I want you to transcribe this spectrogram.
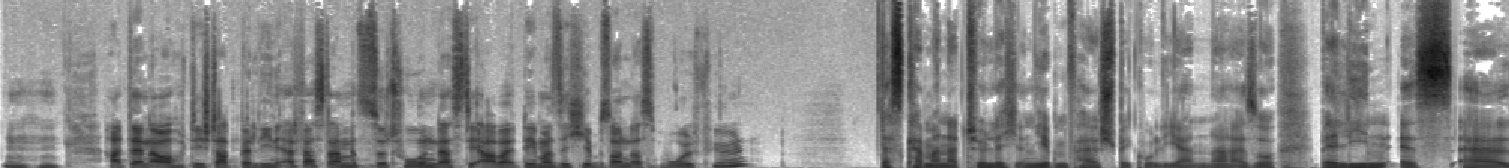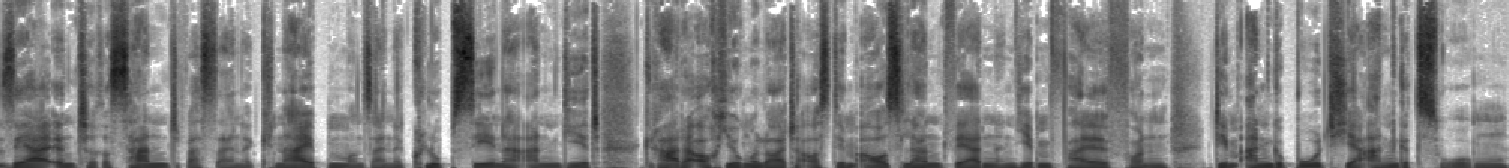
Mhm. Hat denn auch die Stadt Berlin etwas damit zu tun, dass die Arbeitnehmer sich hier besonders wohlfühlen? Das kann man natürlich in jedem Fall spekulieren. Ne? Also Berlin ist äh, sehr interessant, was seine Kneipen und seine Clubszene angeht. Gerade auch junge Leute aus dem Ausland werden in jedem Fall von dem Angebot hier angezogen.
